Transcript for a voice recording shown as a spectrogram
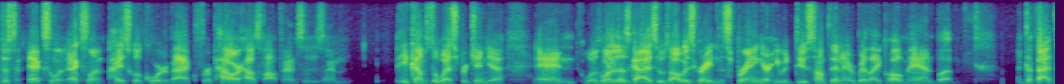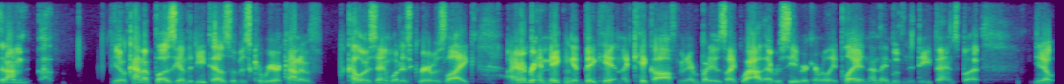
just an excellent, excellent high school quarterback for powerhouse offenses, and he comes to West Virginia and was one of those guys who was always great in the spring, or he would do something, and everybody like, oh man. But the fact that I'm, you know, kind of fuzzy on the details of his career, kind of colors in what his career was like. I remember him making a big hit in the kickoff, and everybody was like, "Wow, that receiver can really play." And then they moved into defense, but you know,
